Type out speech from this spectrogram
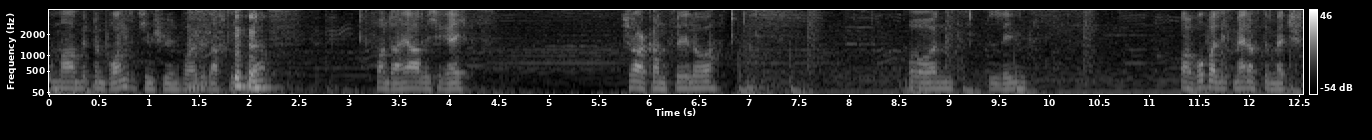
mal mit einem Bronzeteam spielen wollte, dachte ich mir. Von daher habe ich rechts Joao Cancelo und links Europa League Man of the Match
